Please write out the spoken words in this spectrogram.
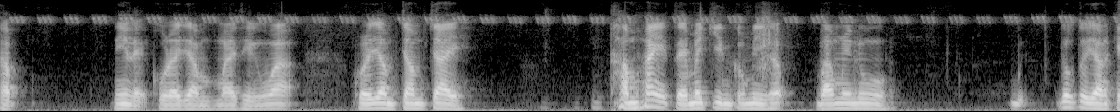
ครับ นี่แหละครูระยำหมายถึงว่าครูระยำจำใจทำให้แต่ไม่กินก็มีครับ บางเมนูยกตัวอย่างแก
